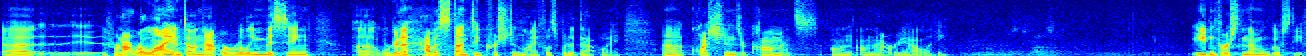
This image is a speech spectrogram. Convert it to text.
uh, if we're not reliant on that, we're really missing, uh, we're going to have a stunted Christian life, let's put it that way. Uh, questions or comments on, on that reality? Eden first, and then we'll go Steve.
